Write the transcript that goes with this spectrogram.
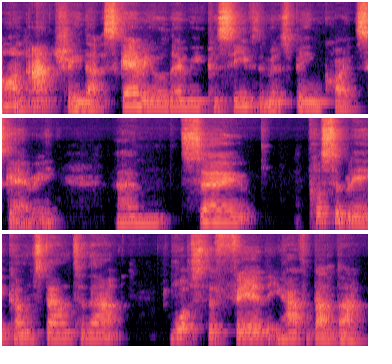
aren't actually that scary, although we perceive them as being quite scary. Um, so possibly it comes down to that. What's the fear that you have about that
